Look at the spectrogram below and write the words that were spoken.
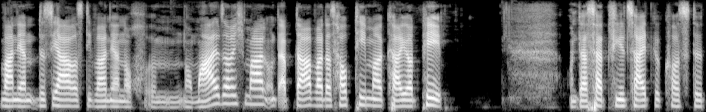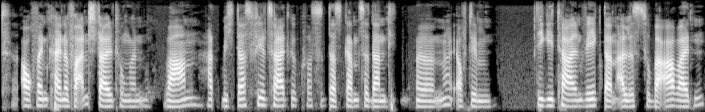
waren ja des Jahres, die waren ja noch ähm, normal, sag ich mal. Und ab da war das Hauptthema KJP. Und das hat viel Zeit gekostet. Auch wenn keine Veranstaltungen waren, hat mich das viel Zeit gekostet, das Ganze dann äh, ne, auf dem digitalen Weg dann alles zu bearbeiten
